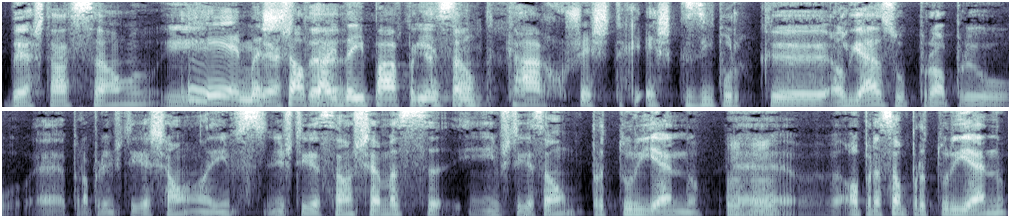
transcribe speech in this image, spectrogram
desta ação e É, mas desta saltar daí para a apreensão de carros é, é esquisito. Porque, aliás, o próprio, a própria investigação, a investigação chama-se Investigação Pretoriano. Uhum. Eh, Operação Pretoriano,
